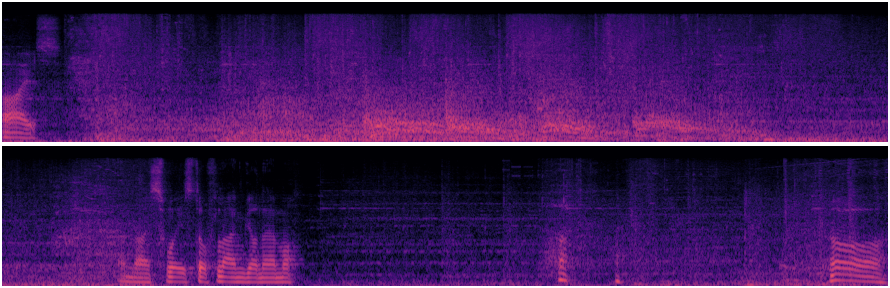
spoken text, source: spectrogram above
Eyes. A nice waste of line gun ammo. oh,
